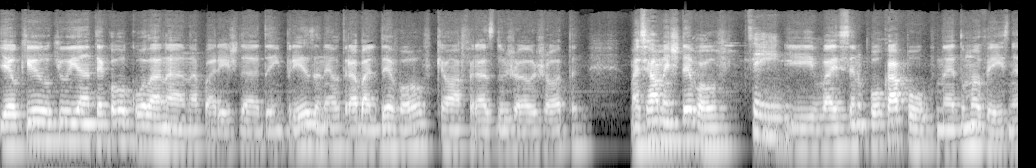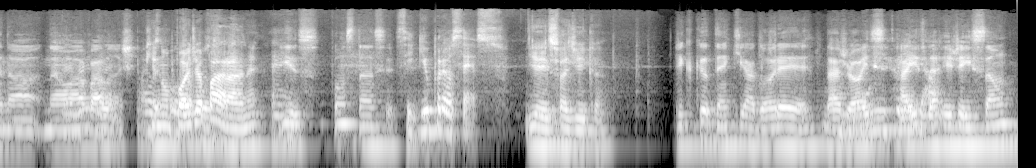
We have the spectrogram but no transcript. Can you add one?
e é o que, o que o Ian até colocou lá na, na parede da, da empresa, né? O trabalho devolve, que é uma frase do Joel J mas realmente devolve. Sim. E vai sendo pouco a pouco, né? De uma vez, né? Não, não é uma avalanche. Que não pode é parar, né? É. Isso, constância. Seguir o processo. E aí, sua dica? A dica que eu tenho aqui agora é da muito Joyce, legal. Raiz da Rejeição.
